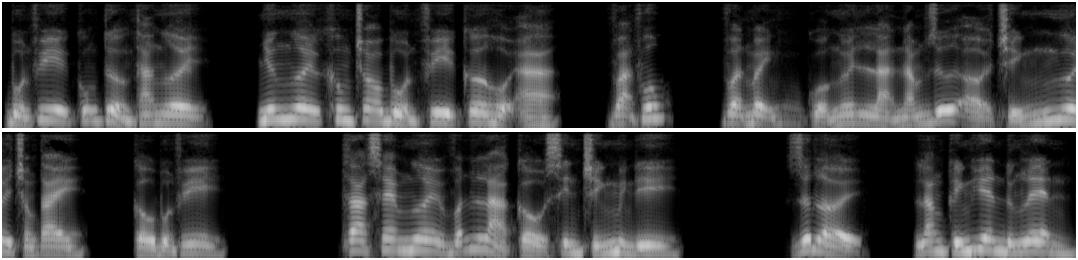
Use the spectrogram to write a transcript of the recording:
Bổn phi cũng tưởng tha ngươi, nhưng ngươi không cho bổn phi cơ hội à, vạn phúc, vận mệnh của ngươi là nắm giữ ở chính ngươi trong tay, cầu bổn phi. Ta xem ngươi vẫn là cầu xin chính mình đi. Dứt lời, Lăng Kính Hiên đứng lên,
